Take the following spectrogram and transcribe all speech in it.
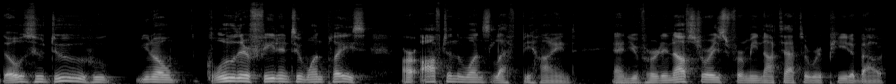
those who do, who, you know, glue their feet into one place, are often the ones left behind. And you've heard enough stories for me not to have to repeat about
